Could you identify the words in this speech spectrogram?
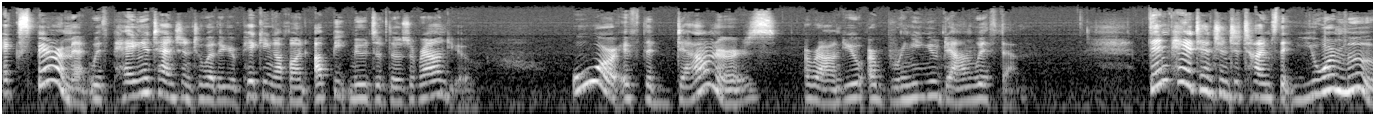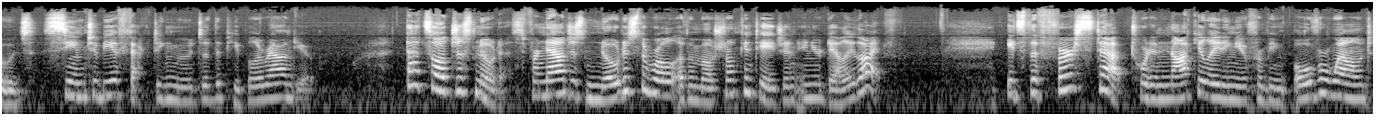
Experiment with paying attention to whether you're picking up on upbeat moods of those around you, or if the downers around you are bringing you down with them. Then pay attention to times that your moods seem to be affecting moods of the people around you. That's all, just notice. For now, just notice the role of emotional contagion in your daily life. It's the first step toward inoculating you from being overwhelmed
